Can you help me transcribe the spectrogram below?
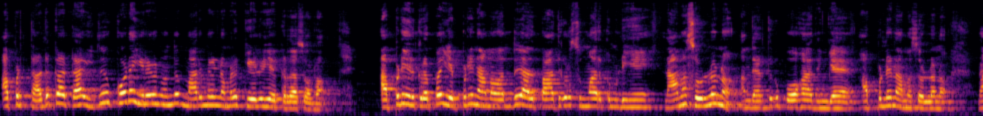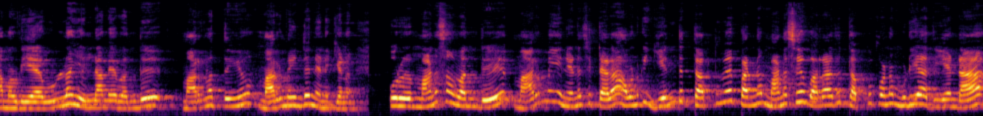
அப்படி தடுக்காட்டா இது கூட இறைவன் வந்து மறுமையில் நம்மளை கேள்வி கேட்குறதா சொல்கிறான் அப்படி இருக்கிறப்ப எப்படி நாம் வந்து அதை பார்த்துக்கிட்டு சும்மா இருக்க முடியும்? நாம் சொல்லணும். அந்த இடத்துக்கு போகாதீங்க. அப்படின்னு நாம் சொல்லணும். நம்மளுடைய உள்ளம் எல்லாமே வந்து மரணத்தையும் மறுமையும் தான் நினைக்கணும். ஒரு மனுஷன் வந்து மறுமையை நினச்சிட்டாலும் அவனுக்கு எந்த தப்புமே பண்ண மனசே வராது. தப்பு பண்ண முடியாது. ஏண்டா?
